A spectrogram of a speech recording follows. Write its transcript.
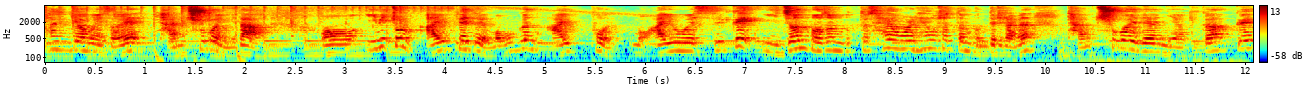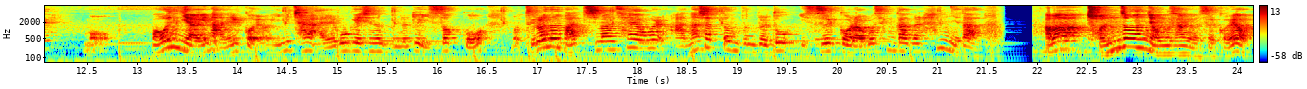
환경에서의 단축어입니다. 어, 이미 좀 아이패드 뭐 혹은 아이폰 뭐 iOS 꽤 이전 버전부터 사용을 해오셨던 분들이라면 단축어에 대한 이야기가 꽤뭐 먼 이야기는 아닐 거예요. 이미 잘 알고 계시는 분들도 있었고 뭐 들어는 봤지만 사용을 안 하셨던 분들도 있을 거라고 생각을 합니다 아마 전전 영상이었을 거예요.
